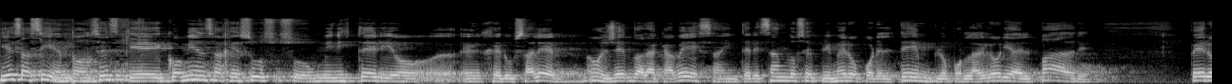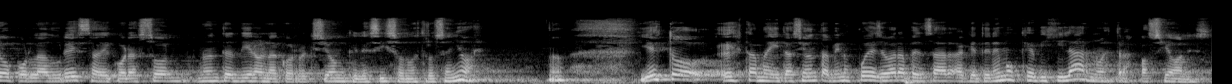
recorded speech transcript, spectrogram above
Y es así entonces que comienza Jesús su ministerio eh, en Jerusalén, ¿no? yendo a la cabeza, interesándose primero por el templo, por la gloria del Padre, pero por la dureza de corazón no entendieron la corrección que les hizo nuestro Señor. Y esto, esta meditación también nos puede llevar a pensar a que tenemos que vigilar nuestras pasiones.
